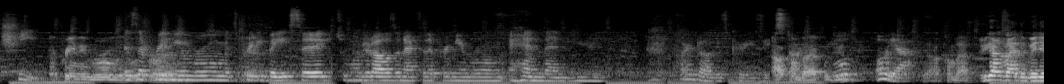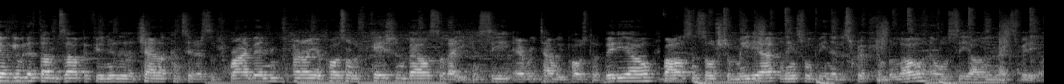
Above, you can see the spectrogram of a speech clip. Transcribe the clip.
cheap. a premium room. is It's a what you're in. premium room, it's pretty basic. $200 a night for the premium room. And then you, our dog is crazy. I'll come back, would you? Well, Oh yeah. Yeah, I'll come back. If you guys like the video, give it a thumbs up. If you're new to the channel, consider subscribing. Turn on your post notification bell so that you can see every time we post a video. Follow us on social media. Links will be in the description below, and we'll see y'all in the next video.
